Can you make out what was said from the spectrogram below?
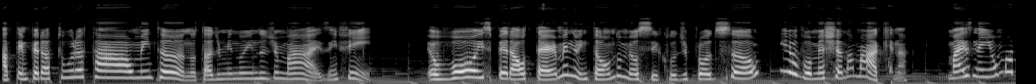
A temperatura está aumentando, está diminuindo demais, enfim. Eu vou esperar o término então do meu ciclo de produção e eu vou mexer na máquina. Mas nenhuma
